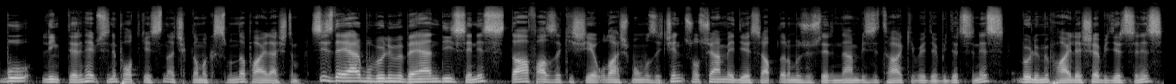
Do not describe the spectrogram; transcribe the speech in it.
Bu linklerin hepsini podcast'in açıklama kısmında paylaştım. Siz de eğer bu bölümü beğendiyseniz daha fazla kişiye ulaşmamız için sosyal medya hesaplarımız üzerinden bizi takip edebilirsiniz. Bölümü paylaşabilirsiniz.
